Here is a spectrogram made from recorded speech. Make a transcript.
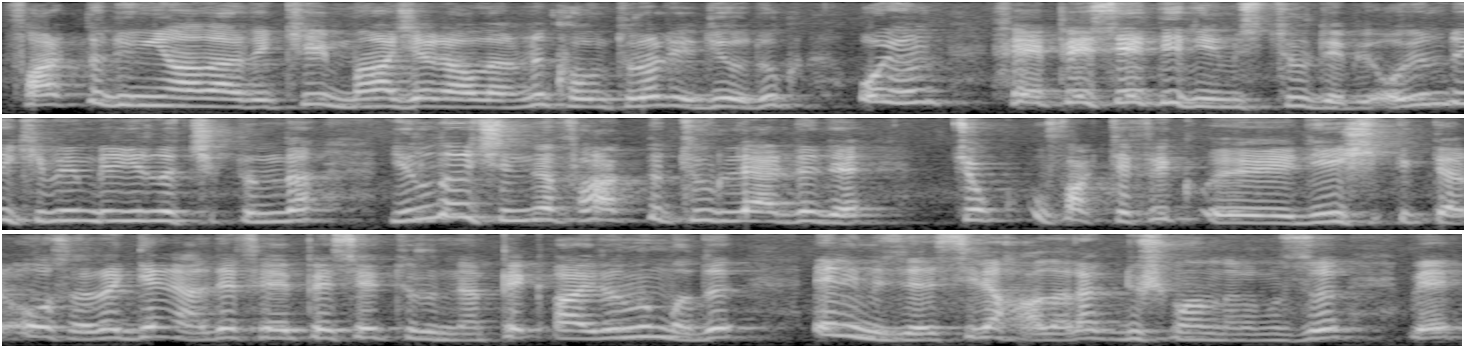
farklı dünyalardaki maceralarını kontrol ediyorduk. Oyun FPS dediğimiz türde bir oyundu. 2001 yılında çıktığında yıllar içinde farklı türlerde de çok ufak tefek e, değişiklikler olsa da genelde FPS türünden pek ayrılmadı. Elimize silah alarak düşmanlarımızı ve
